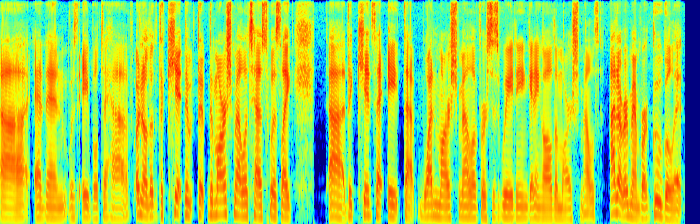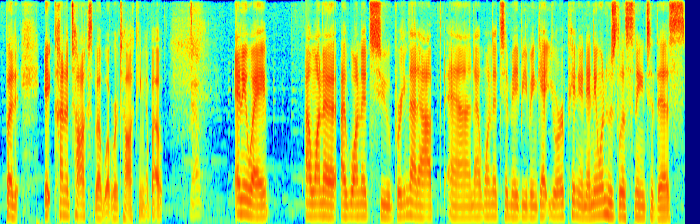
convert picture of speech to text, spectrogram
uh, and then was able to have. Oh no, the, the kid. The, the marshmallow test was like. Uh, the kids that ate that one marshmallow versus waiting and getting all the marshmallows. I don't remember. Google it, but it, it kind of talks about what we're talking about Yep. anyway i want to i wanted to bring that up and i wanted to maybe even get your opinion anyone who's listening to this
